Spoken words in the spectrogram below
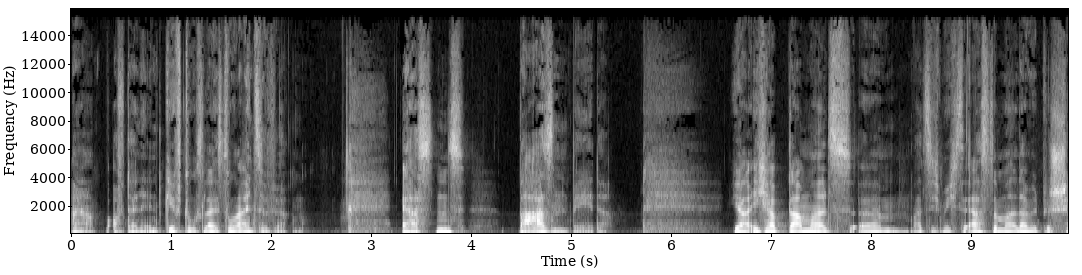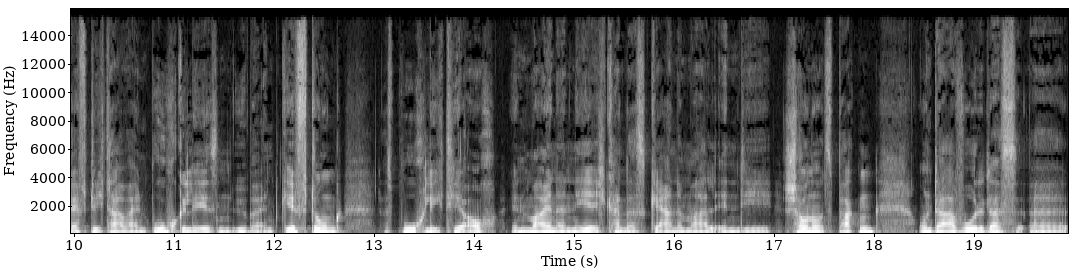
ah auf deine Entgiftungsleistung einzuwirken. Erstens Basenbäder. Ja, ich habe damals, ähm, als ich mich das erste Mal damit beschäftigt habe, ein Buch gelesen über Entgiftung. Das Buch liegt hier auch in meiner Nähe. Ich kann das gerne mal in die Shownotes packen. Und da wurde das, äh,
